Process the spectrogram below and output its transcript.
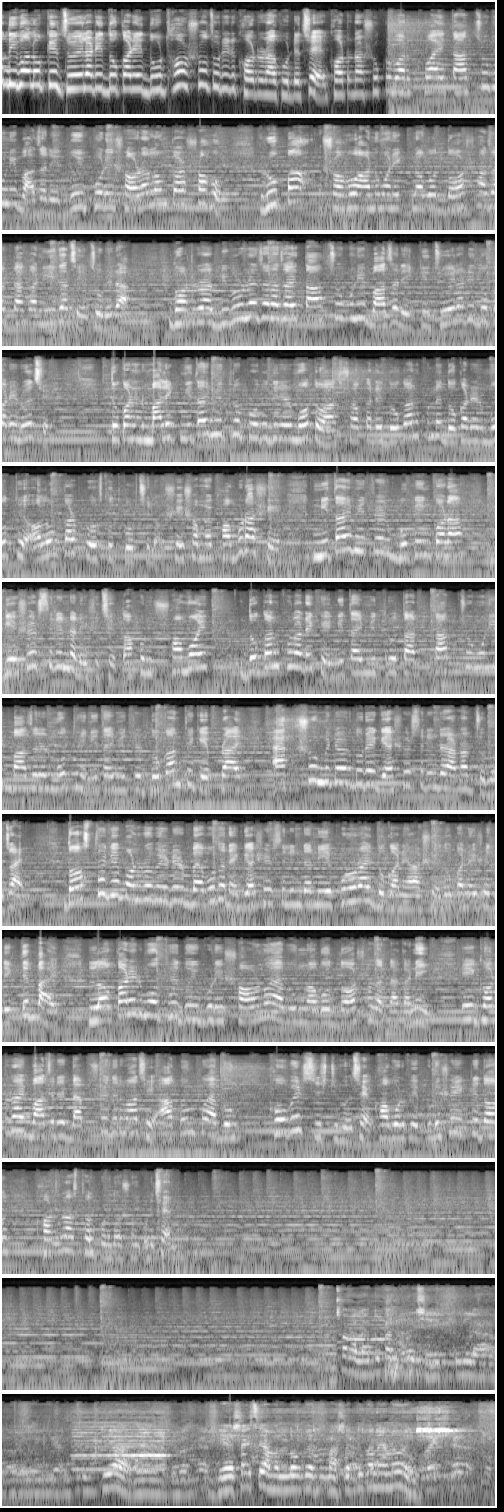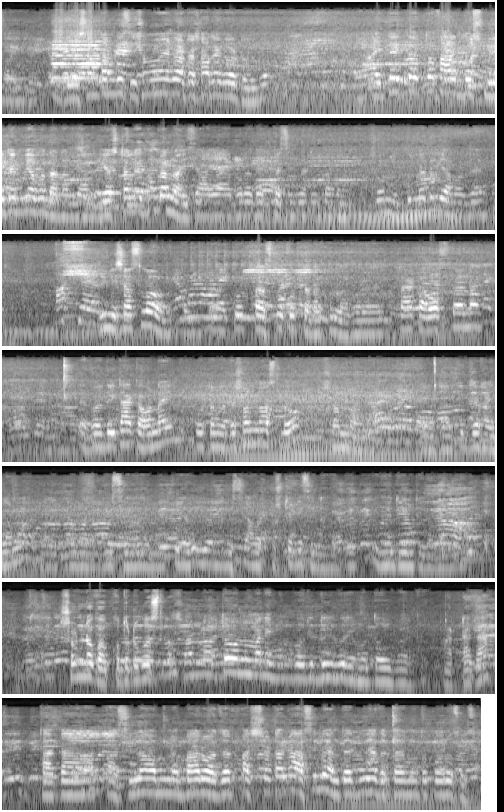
দিবালোকে jewellery দোকানে দুর্ধর্ষ চুরির ঘটনা ঘটেছে। ঘটনা শুক্রবার খোয়াই তাজচুমুনি বাজারে। দুই ভরি স্বর্ণালঙ্কার সহ রূপা সহ আনুমানিক নগদ দশ হাজার টাকা নিয়ে গেছে চোরেরা। ঘটনার বিবরণে জানা যায় তাজচুমুনি বাজারে একটি জুয়েলারি দোকানে রয়েছে। দোকানের মালিক নিতাই মিত্র প্রতিদিনের মতো আজ সকালে দোকান খুলে দোকানের মধ্যে অলংকার প্রস্তুত করছিল। সেই সময় খবর আসে, নিতাই মিত্রের বুকিং করা গ্যাসের সিলিন্ডার এসেছে। তখন সময় দোকান খোলা রেখে নিতাই মিত্র তার তাঁতচমনি বাজারের মধ্যে নিতাই মিত্রের দোকান থেকে প্রায় একশো মিটার দূরে গ্যাসের সিলিন্ডার আনার জন্য যায়। দশ থেকে পনেরো মিনিটের ব্যবধানে গ্যাসের সিলিন্ডার নিয়ে পুনরায় দোকানে আসে। দোকানে এসে দেখতে পায়, লকারের মধ্যে দুই ভরি স্বর্ণ এবং নগদ দশ হাজার টাকা নেই। এই ঘটনায় বাজারের ব্যবসায়ীদের মাঝে আতঙ্ক এবং ক্ষোভের সৃষ্টি হয়েছে। খবর পেয়ে পুলিশের একটি দল ঘটনাস্থল পরিদর্শন করেছেন দোকান পাশের দোকানে নই। সময় এগারোটা, সাড়ে এগারোটা হইব। আইতে আইতে তো পাঁচ, দশ মিনিটের ব্যবধান আর গ্যাস টালে দোকান হয়েছে আয়া পরে দেখতেছি দোকানে। শুনি দিই, আমার যে জিনিস আসলো করতে আসলো করতে খোলা পরে টাকা অবস্থায় না এরপর দিয়ে টাকাও নাই প্রথমে তো স্বর্ণ আসলো স্বর্ণ খুঁজে পাইলাম না আমার পোস্টে গেছিলাম স্বর্ণ কতটুকু আসলো? স্বর্ণ তো অনুমানিক দুই বড়ির মতো হইব আর আর টাকা? টাকা আসছিল আপনার বারো হাজার পাঁচশো টাকা এনতে দুই হাজার টাকার মতো খরচ হয়েছে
